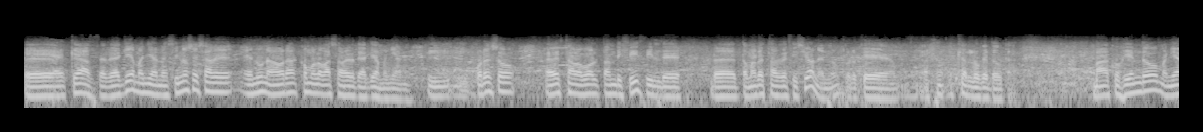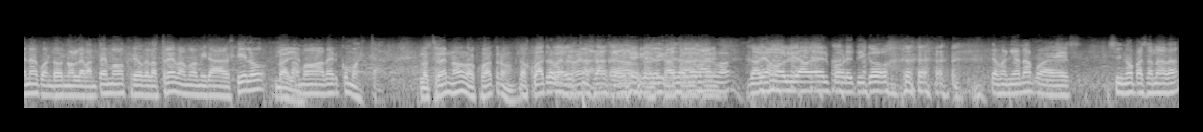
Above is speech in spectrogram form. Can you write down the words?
eh, ¿qué haces de aquí a mañana? Si no se sabe en una hora, ¿cómo lo vas a saber de aquí a mañana? Y, y por eso es esta labor tan difícil de, de tomar estas decisiones, ¿no? Porque es que es lo que toca. Vas cogiendo, mañana cuando nos levantemos, creo que los tres vamos a mirar al cielo y Vaya. vamos a ver cómo está. Los tres, ¿no? Los cuatro. Los cuatro, Bueno, que está no habíamos olvidado de él, pobre tico. que mañana, pues, si no pasa nada,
